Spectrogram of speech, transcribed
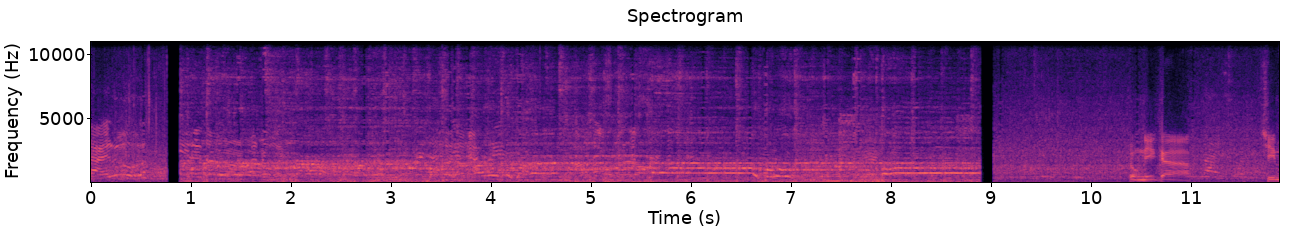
ถ่ายรูป ตรงนี้ก็ชิม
